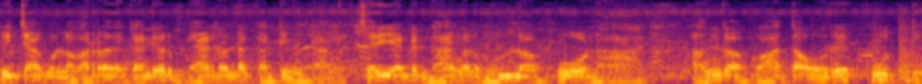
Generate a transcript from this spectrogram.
ரீச்சாக்குள்ளே வர்றதுக்காண்டி ஒரு பேண்ட் ஒன்றை கட்டி விட்டாங்க. சரி என்று நாங்களும் உள்ளே போனால் அங்கே பார்த்தா ஒரே கூத்து.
